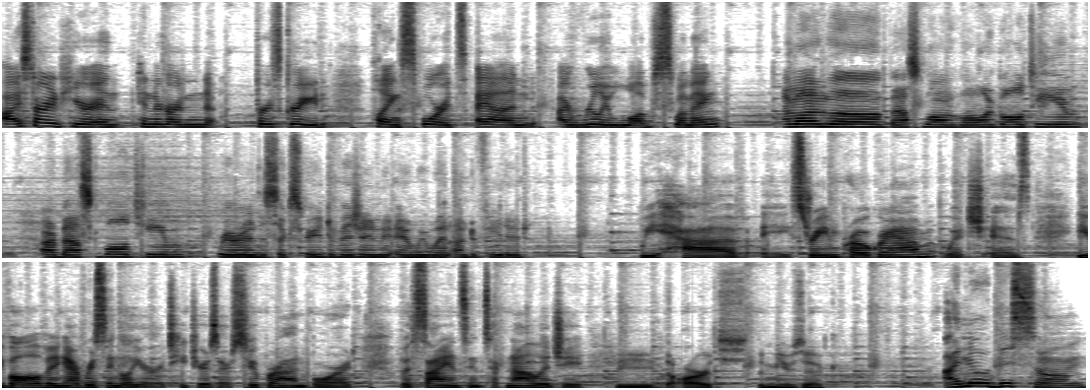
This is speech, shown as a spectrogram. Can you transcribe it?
I started here in kindergarten, first grade, playing sports, and I really loved swimming. I'm on the basketball and volleyball team. Our basketball team, we were in the sixth grade division and we went undefeated. We have a STREAM program which is evolving every single year. Our teachers are super on board with science and technology. The, the arts, the music. I know this song.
